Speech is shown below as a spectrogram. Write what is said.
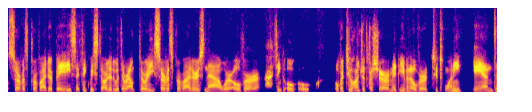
service provider base. I think we started with around 30 service providers. Now we're over, I think, oh, oh, over 200 for sure, maybe even over 220. And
